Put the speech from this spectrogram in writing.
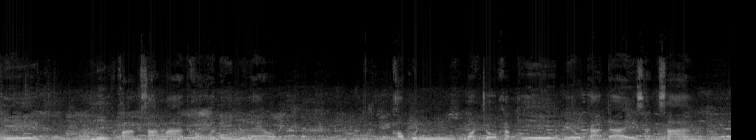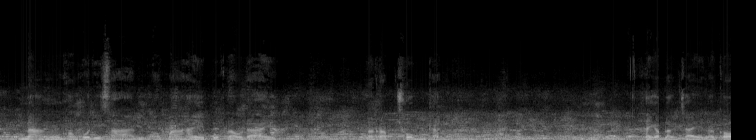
ที่มีความสามารถของตนเองอยู่แล้ว ขอบคุณบอสโจครับที่มีโอกาสได้สรรสร้างหนังของคนอีสานออกมาให้พวกเราได้รับชมกัน ให้กำลังใจแล้วก็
